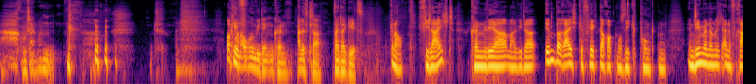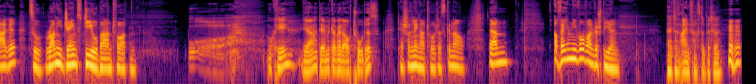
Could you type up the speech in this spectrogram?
Ah, gut, hätte man, Okay, hätte man auch irgendwie denken können. Alles klar, weiter geht's. genau. Vielleicht können wir mal wieder im Bereich gepflegter Rockmusik punkten, indem wir nämlich eine Frage zu Ronnie James Dio beantworten. Okay, ja, der mittlerweile auch tot ist. Der schon länger tot ist, genau. Ähm, auf welchem Niveau wollen wir spielen? Äh, Das einfachste bitte.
